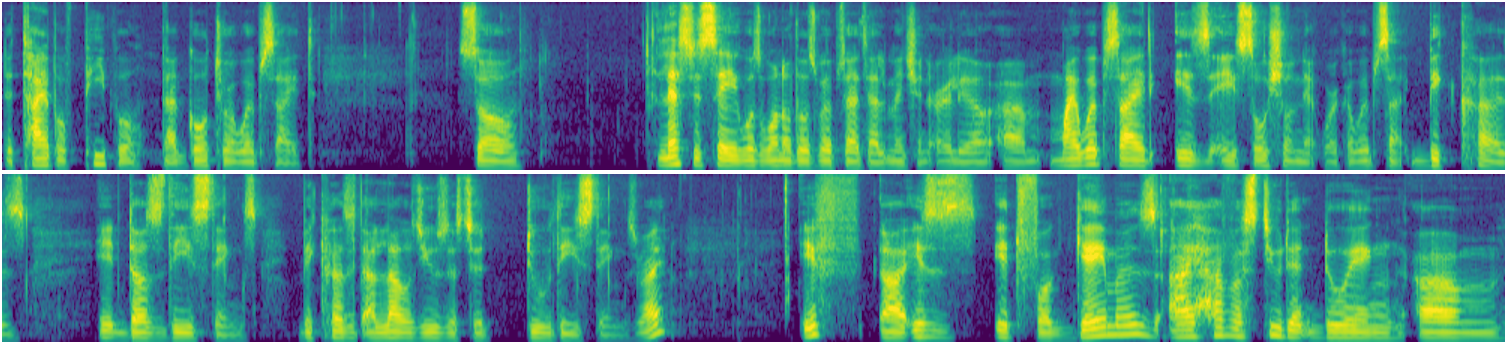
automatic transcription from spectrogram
the type of people that go to our website. So let's just say it was one of those websites I mentioned earlier. Um, my website is a social network, a website, because it does these things, because it allows users to do these things, right? If uh, is it for gamers, I have a student doing um,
